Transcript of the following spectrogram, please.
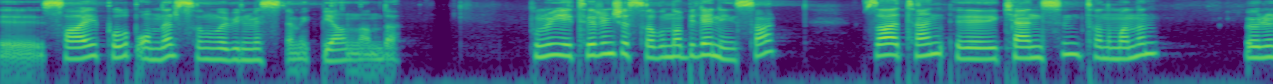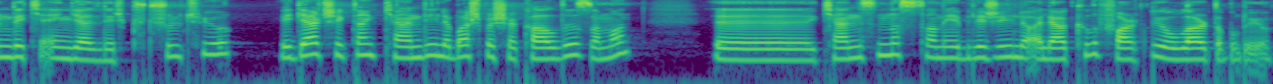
e, sahip olup onları savunabilmesi demek bir anlamda. Bunu yeterince savunabilen insan zaten e, kendisini tanımanın önündeki engelleri küçültüyor ve gerçekten kendiyle baş başa kaldığı zaman e, kendisini nasıl tanıyabileceğiyle alakalı farklı yollar da buluyor.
